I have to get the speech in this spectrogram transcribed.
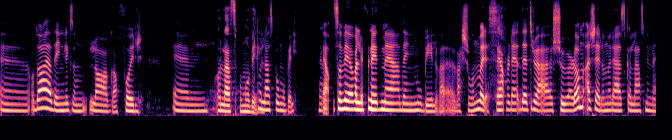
Eh, og da er den liksom laga for eh, Å lese på mobil. å lese på mobil. Ja. Ja. så vi er jo veldig fornøyd med den mobilversjonen vår. Ja. For det, det tror jeg sjøl òg. Jeg ser jo når jeg skal lese mine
